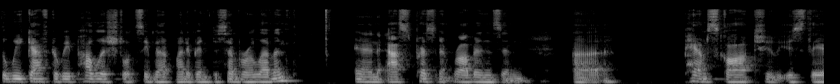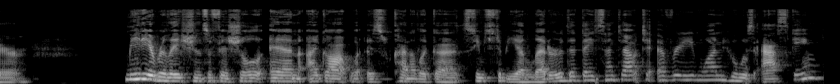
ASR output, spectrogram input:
the week after we published, let's see, that might have been December 11th, and asked President Robbins and uh, Pam Scott, who is their media relations official, and I got what is kind of like a seems to be a letter that they sent out to everyone who was asking.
